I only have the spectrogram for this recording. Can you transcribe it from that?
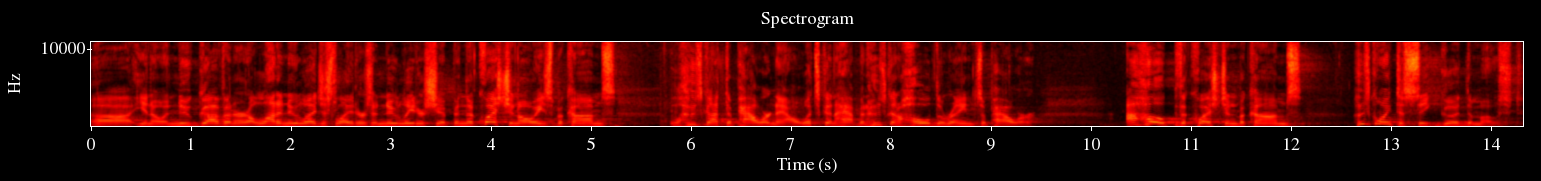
uh, you know, a new governor, a lot of new legislators, and new leadership. And the question always becomes, well, who's got the power now? What's going to happen? Who's going to hold the reins of power? I hope the question becomes, who's going to seek good the most?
